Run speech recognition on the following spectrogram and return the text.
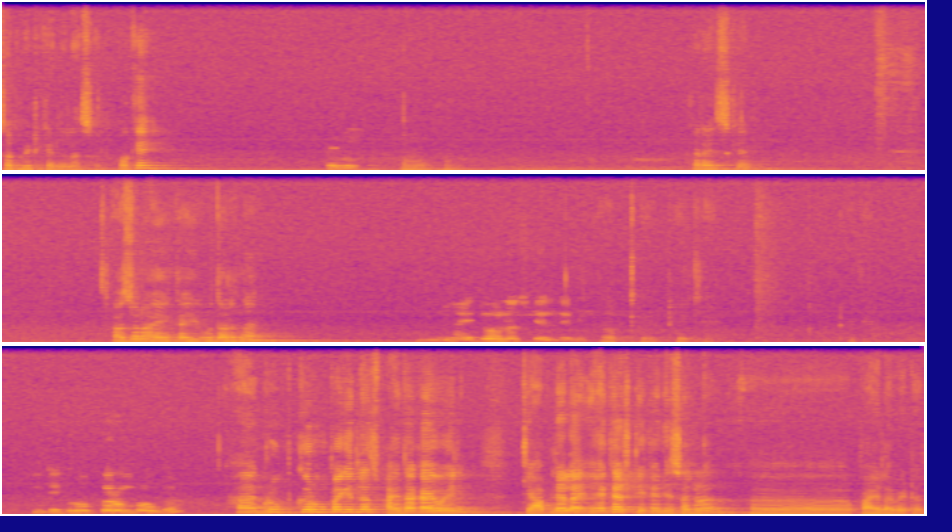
सबमिट केलेला असेल. ओके हं, हं. करायचं काय? अजून आहे काही उदाहरणं? नाही दोनच केले मी. ओके ठीक आहे. ते ग्रुप करून पाहू का? हां ग्रुप करून बघितल्यास फायदा काय होईल? की आपल्याला एकाच ठिकाणी सगळं पाहायला भेटेल.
